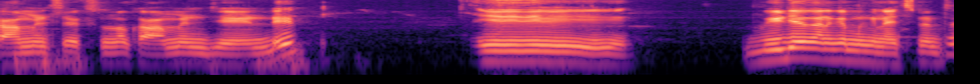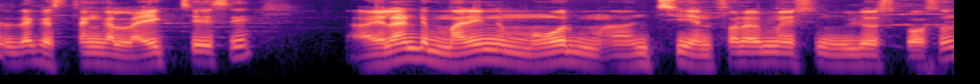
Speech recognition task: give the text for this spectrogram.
కామెంట్ సెక్షన్లో కామెంట్ చేయండి. ఇది వీడియో కనుక మీకు నచ్చినట్లయితే ఖచ్చితంగా లైక్ చేసి ఇలాంటి మరిన్ని మోర్ మంచి ఇన్ఫర్మేషన్ వీడియోస్ కోసం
